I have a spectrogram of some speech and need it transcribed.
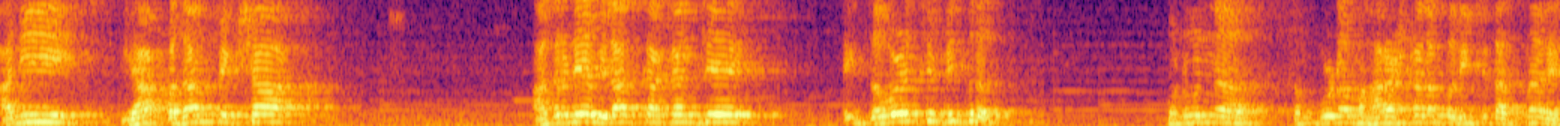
आणि या पदांपेक्षा आदरणीय विलास काकांचे एक जवळचे मित्र म्हणून संपूर्ण महाराष्ट्राला परिचित असणारे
